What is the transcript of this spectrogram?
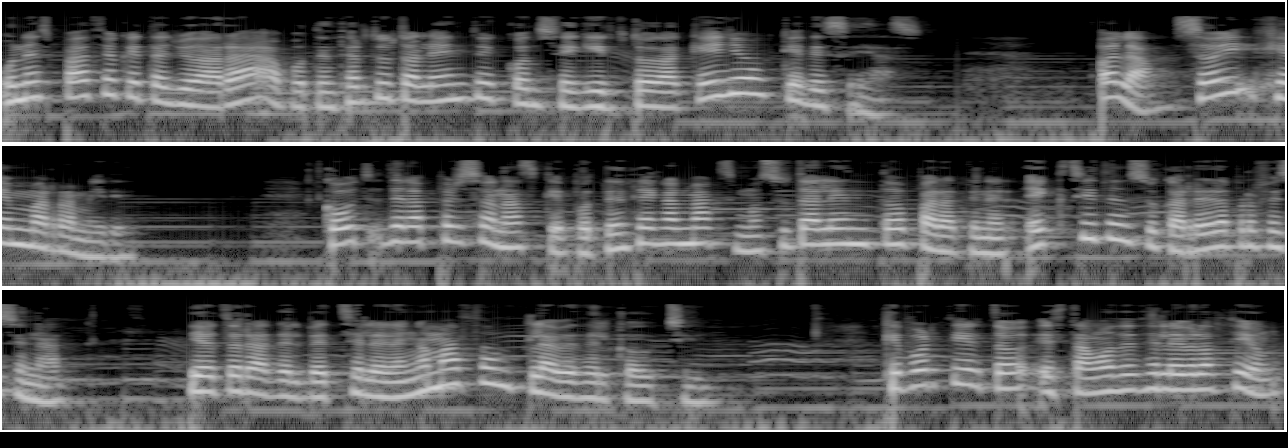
un espacio que te ayudará a potenciar tu talento y conseguir todo aquello que deseas. Hola, soy Gemma Ramírez, coach de las personas que potencian al máximo su talento para tener éxito en su carrera profesional y autora del bestseller en Amazon Claves del Coaching. Que por cierto, estamos de celebración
